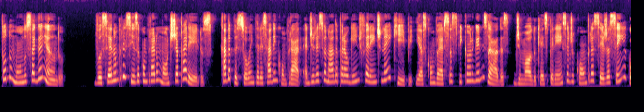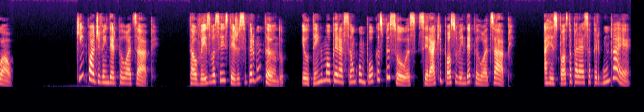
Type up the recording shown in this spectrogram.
todo mundo sai ganhando. Você não precisa comprar um monte de aparelhos. Cada pessoa interessada em comprar é direcionada para alguém diferente na equipe e as conversas ficam organizadas, de modo que a experiência de compra seja sem igual. Quem pode vender pelo WhatsApp? Talvez você esteja se perguntando: eu tenho uma operação com poucas pessoas, será que posso vender pelo WhatsApp? A resposta para essa pergunta é:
